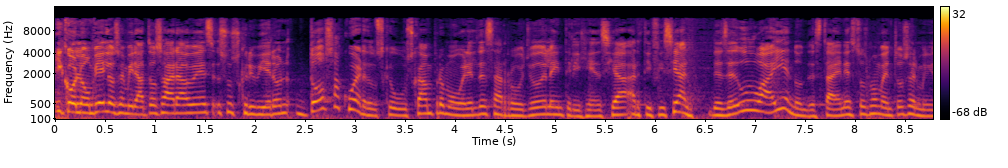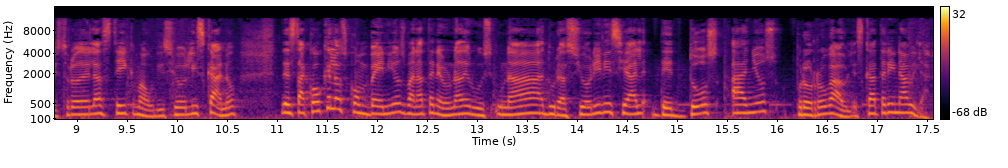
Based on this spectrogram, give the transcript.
Y Colombia y los Emiratos Árabes suscribieron dos acuerdos que buscan promover el desarrollo de la inteligencia artificial. Desde Dubái, en donde está en estos momentos el ministro de las TIC, Mauricio Liscano, destacó que los convenios van a tener una, una duración inicial de dos años prorrogables. Caterina Ávila.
